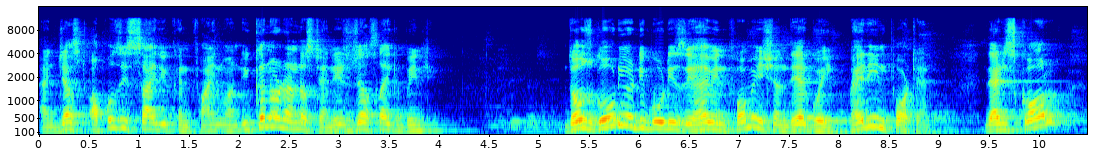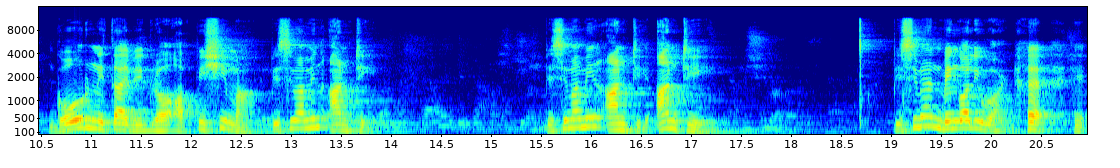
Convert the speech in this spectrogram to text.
and just opposite side you can find one. You cannot understand, it's just like building. Those Gaudiya devotees, they have information, they are going. Very important. That is called Gaur Nitai Vigraha of Pishima. Pishima means auntie. Pishima means auntie. Auntie. Pishima is Bengali word.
